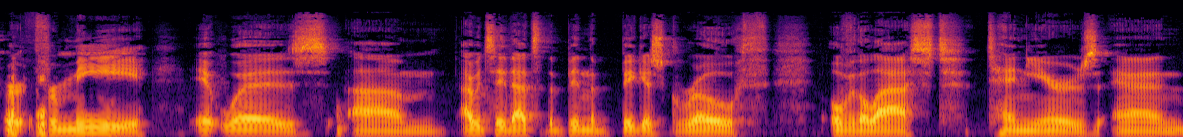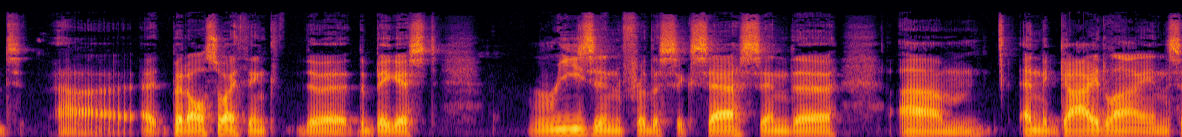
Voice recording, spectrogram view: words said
for for me, it was um, I would say that's the, been the biggest growth over the last ten years, and uh, but also I think the the biggest reason for the success and the um, and the guidelines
